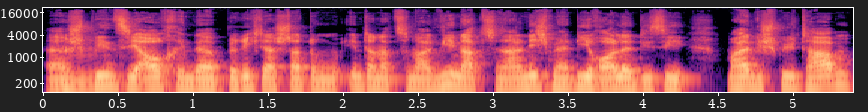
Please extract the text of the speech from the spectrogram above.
äh, mhm. spielen sie auch in der Berichterstattung international wie national nicht mehr die Rolle, die sie mal gespielt haben.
